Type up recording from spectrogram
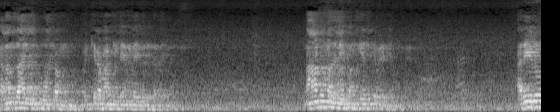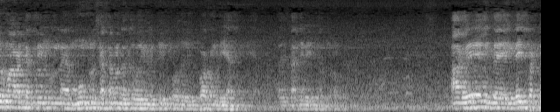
கலந்தாய்வு கூட்டம் விக்கிரவாண்டியிலே நடைபெறுகிறது. நானும் அதில் பங்கேற்க வேண்டும். அரியலூர் மாவட்டத்தில் உள்ள மூன்று சட்டமன்ற தொகுதிகளுக்கு இப்போது போக முடியாது. அது தள்ளி வைத்திருக்கிறோம் ஆகவே இந்த இடைப்பட்ட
